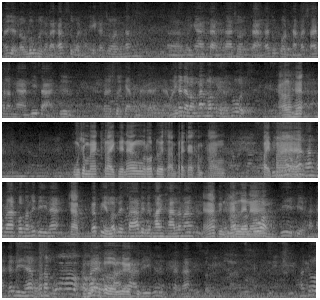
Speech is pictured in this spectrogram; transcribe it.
ถ้าเกิดเราร่วมมือกันหลายภาคส่วนทั้งเอกชนทั้งเอ่อ หน่วยงานต่างประชาชนต่างถ้าทุกคนหันมาใช้พลังงานที่สะอาดขึ้นก็จะช่วยแก้ปัญหาได้หลายอย่างวันนี้ก็จะลองนั่งรถไปนะทูตเอาละฮะคุณผู้ชมฮะใครเคยนั่งรถโดยสารประจำทางทางไฟจริงฟ้าๆแล้วฮะทางคมนาคมทำได้ดีนะครับก็เปลี่ยนรถไฟฟ้าเป็นเป็นพันคันแล้วมั้งอ่าเป็นพันเลยนะรถร่วมที่เปลี่ยนพันคันก็ดีฮะผมว่าทำทำให้โอ้โหเลยสถานการณ์ดีขึ้นนะท่านทูต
